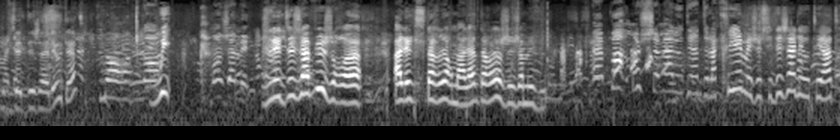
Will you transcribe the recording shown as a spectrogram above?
Vous êtes déjà allé au théâtre? Non, non. Oui. Moi, jamais. Je l'ai déjà vu, genre euh, à l'extérieur, mais à l'intérieur, je l'ai jamais vu. Pas, moi, je suis jamais allée au théâtre de la Criée, mais je suis déjà allée au théâtre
